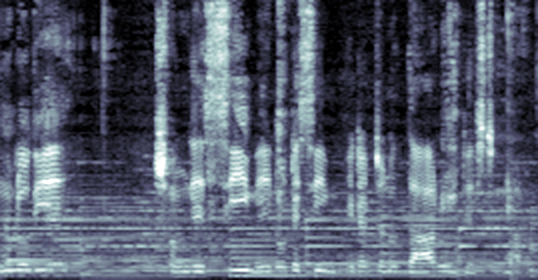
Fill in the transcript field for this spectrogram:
মূলো দিয়ে সঙ্গে সিম এই লোটে সিম এটার জন্য দারুণ টেস্ট দারুণ।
